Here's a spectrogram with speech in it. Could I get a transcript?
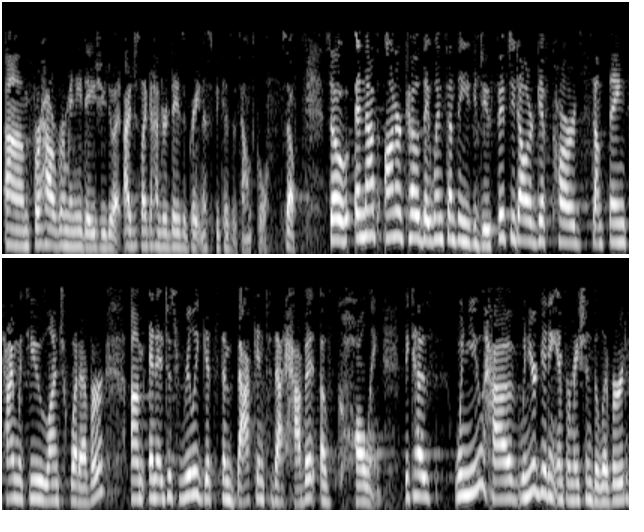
um, for however many days you do it. I just like 100 Days of Greatness because it sounds cool. So, so, and that's honor code. They win something. You could do $50 gift cards, something, time with you, lunch, whatever, um, and it just really gets them back into that habit of calling because when you have, when you're getting information delivered,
